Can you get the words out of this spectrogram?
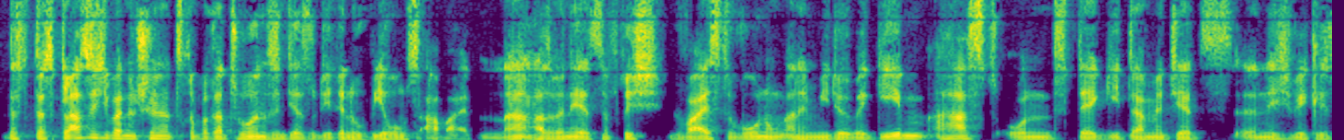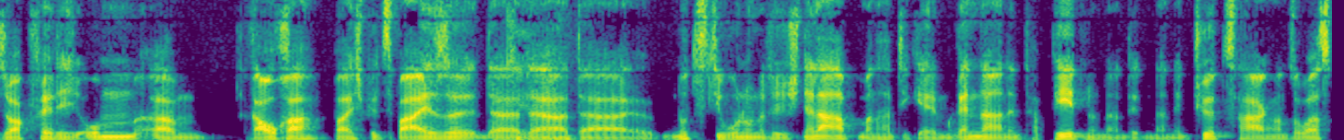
das, das Klassische bei den Schönheitsreparaturen sind ja so die Renovierungsarbeiten. Ne? Mhm. Also wenn du jetzt eine frisch geweißte Wohnung an den Mieter übergeben hast und der geht damit jetzt äh, nicht wirklich sorgfältig um, ähm, Raucher beispielsweise, da, okay. da, da nutzt die Wohnung natürlich schneller ab. Man hat die gelben Ränder an den Tapeten und an den, an den Türzagen und sowas.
